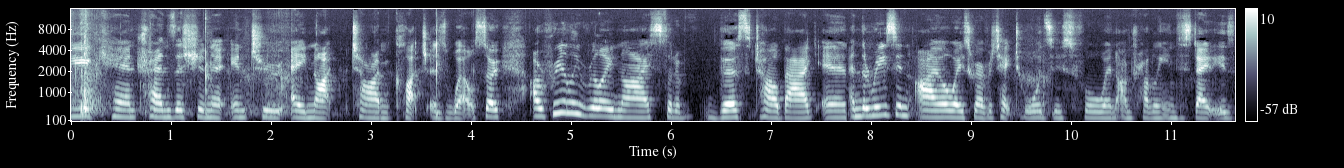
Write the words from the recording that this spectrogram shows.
you can transition it into a nighttime clutch as well. So a really really nice sort of versatile bag and and the reason I always gravitate towards this for when I'm traveling interstate is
